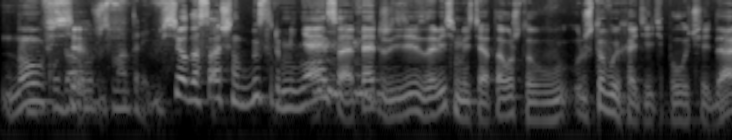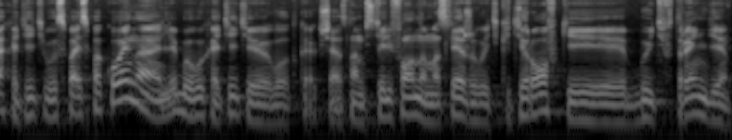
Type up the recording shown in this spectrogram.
ну, все, смотреть? все достаточно быстро меняется. Опять же, здесь в зависимости от того, что вы, что вы хотите получить. Да? Хотите вы спать спокойно, либо вы хотите, вот как сейчас там с телефоном, отслеживать котировки, быть в тренде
